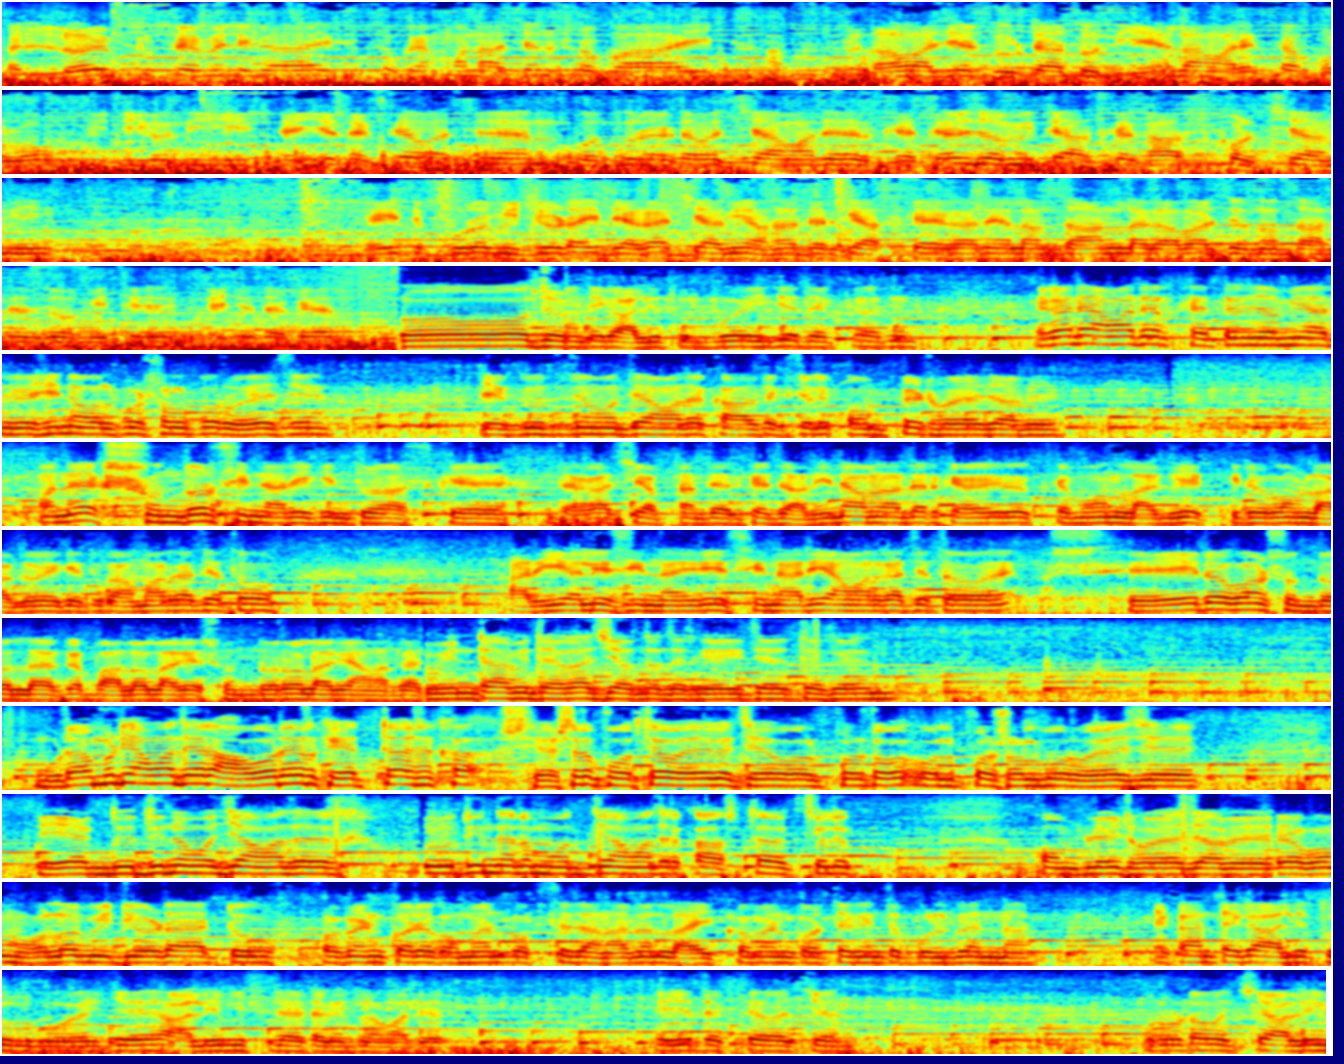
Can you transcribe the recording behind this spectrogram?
Hello একটু family guys তো কেমন আছেন সবাই? বেলা বাজের দুটা, তো নিয়ে এলাম আরেকটা ব্লগ ভিডিও নিয়ে। এই যে দেখতে পাচ্ছেন বন্ধুরা, এটা হচ্ছে আমাদের ক্ষেতের জমিতে আজকে কাজ করছি আমি। এই তো পুরো ভিডিওটাই দেখাচ্ছি আমি আপনাদেরকে। আজকে এখানে এলাম ধান লাগাবার জন্য, ধানের জমিতে। এই যে দেখেন, পুরো জমি থেকে আলু তুলবো, এই যে দেখতে পাচ্ছেন। এখানে আমাদের ক্ষেতের জমি আর বেশি না, অল্প স্বল্প রয়েছে। এক দুদিনের মধ্যে আমাদের কাজ অ্যাকচুয়ালি কমপ্লিট হয়ে যাবে। অনেক সুন্দর সিনারি কিন্তু আজকে দেখাচ্ছি আপনাদেরকে, জানি না আপনাদেরকে কেমন লাগবে, কীরকম লাগবে, কিন্তু আমার কাছে তো হারিয়ালি সিনারি সিনারি আমার কাছে তো সেই রকম সুন্দর লাগে, ভালো লাগে, সুন্দরও লাগে আমার কাছে। জমিনটা আমি দেখাচ্ছি আপনাদেরকে, এই যে দেখেন। মোটামুটি আমাদের আওয়ারের ক্ষেতটা শেষের পথে হয়ে গেছে, অল্প অল্প স্বল্প রয়েছে। এক দুদিনের মধ্যে আমাদের দুদিনের মধ্যে আমাদের কাজটা অ্যাকচুয়ালি কমপ্লিট হয়ে যাবে। এরকম হলো ভিডিওটা, একটু কমেন্ট করে কমেন্ট বক্সে জানাবেন লাইক কমেন্ট করতে কিন্তু ভুলবেন না। এখান থেকে আলি তুলবো, এই যে আলি বিশ্রাটা এটা কিন্তু আমাদের। এই যে দেখতে পাচ্ছেন, পুরোটা হচ্ছে আলি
